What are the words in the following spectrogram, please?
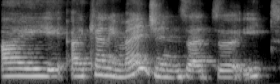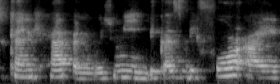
I, I can imagine that uh, it can happen with me because before I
